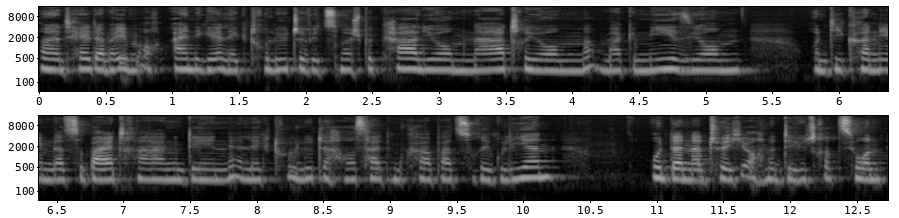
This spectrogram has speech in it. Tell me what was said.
und enthält aber eben auch einige Elektrolyte wie zum Beispiel Kalium, Natrium, Magnesium und die können eben dazu beitragen, den Elektrolytehaushalt im Körper zu regulieren und dann natürlich auch eine Dehydration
